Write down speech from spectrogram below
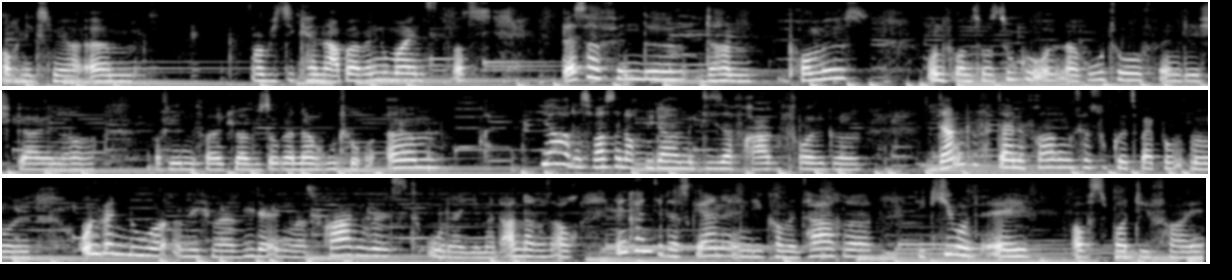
auch nichts mehr, ähm, ob ich sie kenne. Aber wenn du meinst, was ich besser finde, dann Pommes. Und von Sasuke und Naruto finde ich geiler. Auf jeden Fall, glaube ich, sogar Naruto. Ähm, ja, das war's dann auch wieder mit dieser Fragefolge. Danke für deine Fragen, Sasuke 2.0. Und wenn du mich mal wieder irgendwas fragen willst oder jemand anderes auch, dann könnt ihr das gerne in die Kommentare, die QA auf Spotify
